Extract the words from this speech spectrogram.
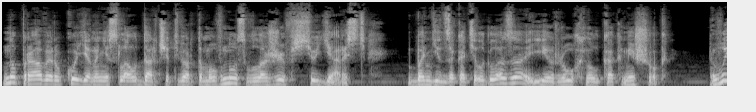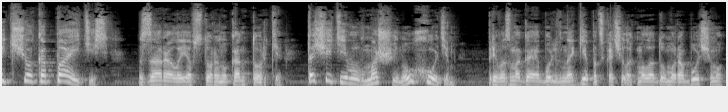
но правой рукой я нанесла удар четвертому в нос, вложив всю ярость. Бандит закатил глаза и рухнул, как мешок. «Вы чё копаетесь?» – заорала я в сторону конторки. «Тащите его в машину, уходим!» Превозмогая боль в ноге, подскочила к молодому рабочему.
